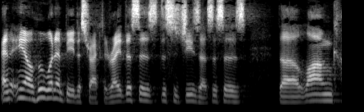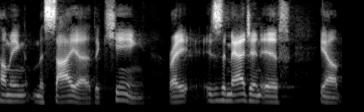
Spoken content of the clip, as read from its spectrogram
And, you know, who wouldn't be distracted, right? This is, this is Jesus. This is the long coming Messiah, the King, right? Just imagine if, you know,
